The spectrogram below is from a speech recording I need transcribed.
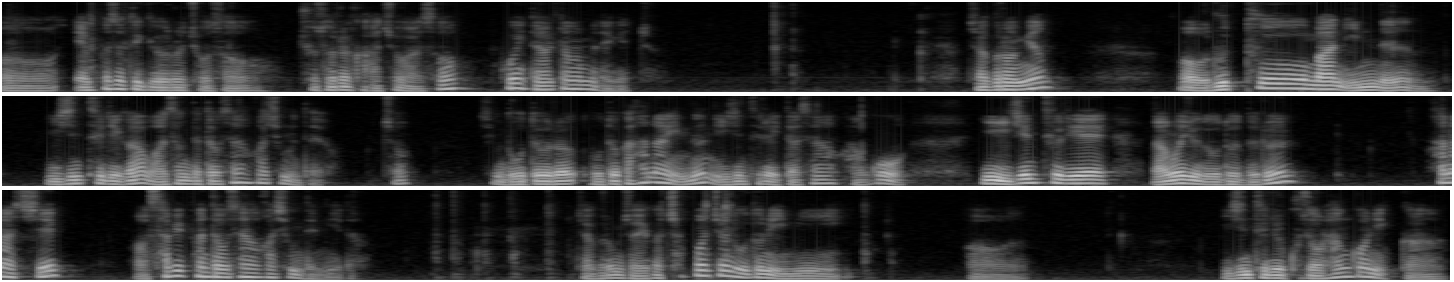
어, 앰퍼센트 기호를 줘서 주소를 가져와서 포인트 할당하면 되겠죠. 자 그러면 어, 루트만 있는 이진트리가 완성됐다고 생각하시면 돼요. 그렇죠? 지금 노드, 노드가 하나 있는 이진트리가 있다고 생각하고 이 이진트리의 나머지 노드들을 하나씩 어, 삽입한다고 생각하시면 됩니다. 자 그럼 저희가 첫 번째 노드는 이미 어, 이진트리를 구성을 한 거니까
